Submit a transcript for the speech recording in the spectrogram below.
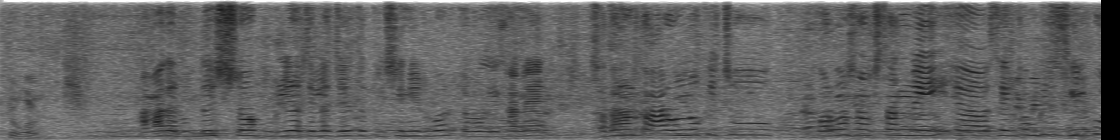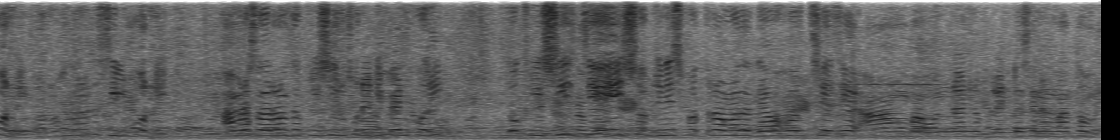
একটু বলুন। আমাদের উদ্দেশ্য পুরুলিয়া জেলা যেহেতু কৃষি নির্ভর এবং এখানে সাধারণত আর অন্য কিছু কর্মসংস্থান নেই সেরকম কিছু শিল্প নেই কর্মসংস্থান শিল্প নেই। আমরা সাধারণত কৃষির উপরে ডিপেন্ড করি। তো কৃষির যে এইসব জিনিসপত্র আমাদের দেওয়া হচ্ছে যে আম বা অন্যান্য প্ল্যান্টেশনের মাধ্যমে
